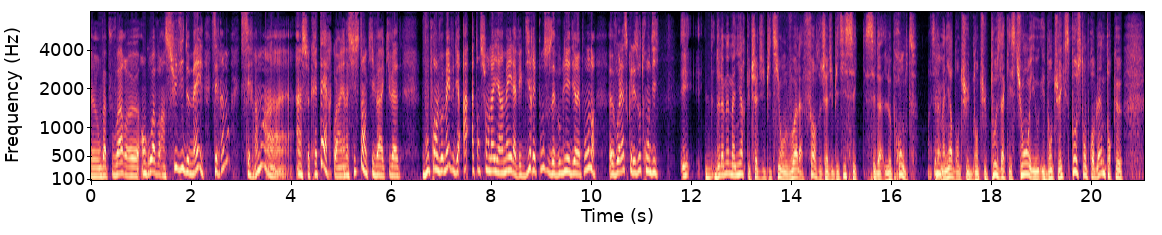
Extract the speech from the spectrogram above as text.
Euh, on va pouvoir, euh, en gros, avoir un suivi de mail. C'est vraiment, c'est vraiment un, un secrétaire, quoi, un assistant qui va, qui va vous prendre vos mails, vous dire ah attention là il y a un mail avec 10 réponses, vous avez oublié d'y répondre. Euh, voilà ce que les autres ont dit. Et de la même manière que ChatGPT, on le voit, la force de ChatGPT, c'est le prompt. C'est la Mm. manière dont tu, dont tu poses la question et, et dont tu exposes ton problème pour que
